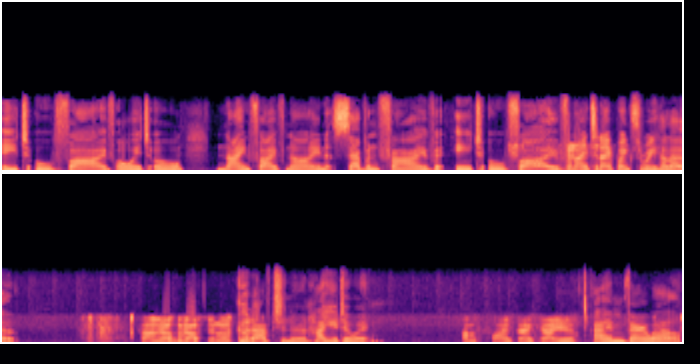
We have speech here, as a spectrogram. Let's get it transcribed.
805. 080 959 75 805. 99.3, hello. Sandra, good afternoon. Good afternoon. How you doing? I'm fine, thank you. How are you? I'm very well.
